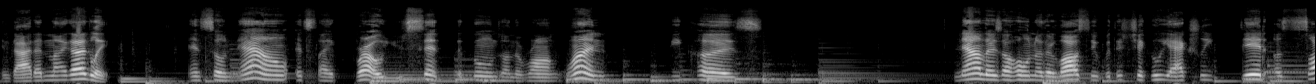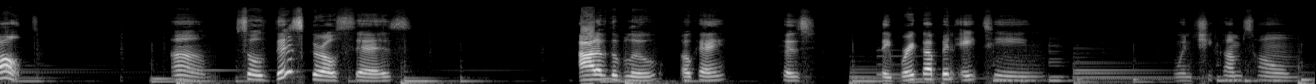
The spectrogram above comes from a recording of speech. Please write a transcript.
And God doesn't like ugly. And so now it's like, bro, you sent the goons on the wrong one because now there's a whole nother lawsuit with this chick who he actually did assault. Um, so this girl says out of the blue, okay, because they break up in 18 when she comes home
